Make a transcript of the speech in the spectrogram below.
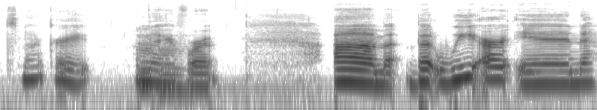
It's not great. I'm not here for it. Um, but we are in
